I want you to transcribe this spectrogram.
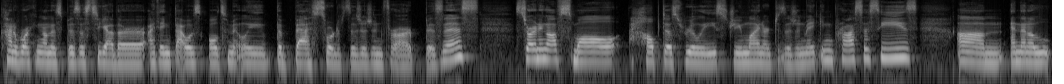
kind of working on this business together, I think that was ultimately the best sort of decision for our business starting off small helped us really streamline our decision making processes um, and then al-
